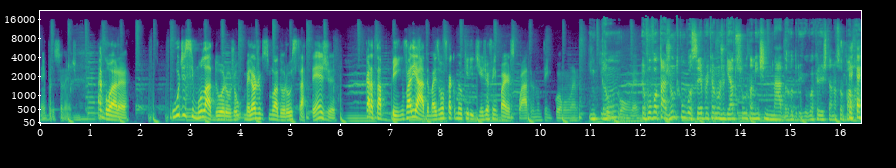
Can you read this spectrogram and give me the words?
É impressionante. Agora, o de simulador, o jogo, melhor jogo de simulador ou estratégia, Cara, tá bem variado, mas eu vou ficar com o meu queridinho de of Empires 4, não tem como, mano. Então, bom, eu vou votar junto com você porque eu não joguei absolutamente nada, Rodrigo. Eu vou acreditar na sua palavra.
